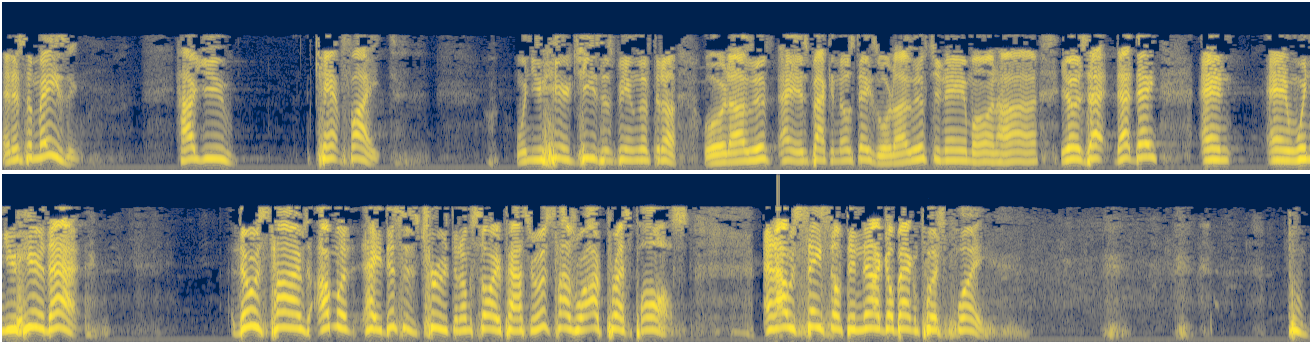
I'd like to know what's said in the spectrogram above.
And it's amazing how you can't fight when you hear Jesus being lifted up. Lord, I lift, hey, it's back in those days. Lord, I lift your name on high. You know, it's that, that day? And, and when you hear that, there was times I'm a, hey, this is truth and I'm sorry, pastor. There was times where I press pause and I would say something and then I go back and push play. boom,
